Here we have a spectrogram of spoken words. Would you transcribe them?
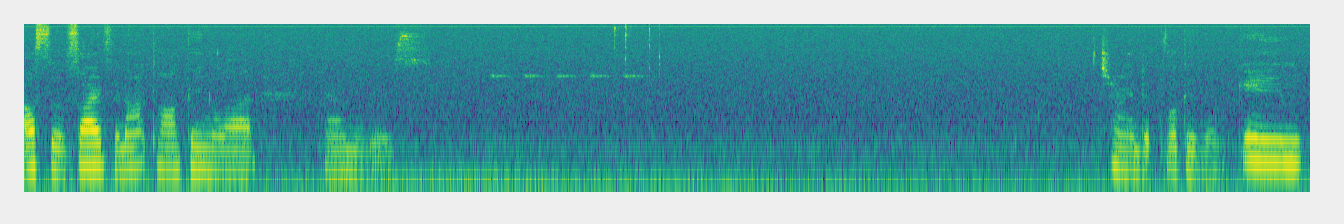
Also, sorry for not talking a lot. Um, I'm just trying to focus on the game.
